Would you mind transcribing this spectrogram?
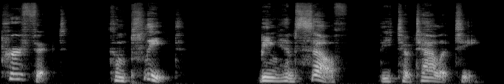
perfect, complete, being himself the totality.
